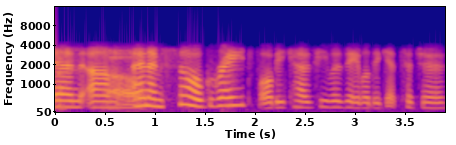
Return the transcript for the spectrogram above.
and um and I'm so grateful because he was able to get such a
